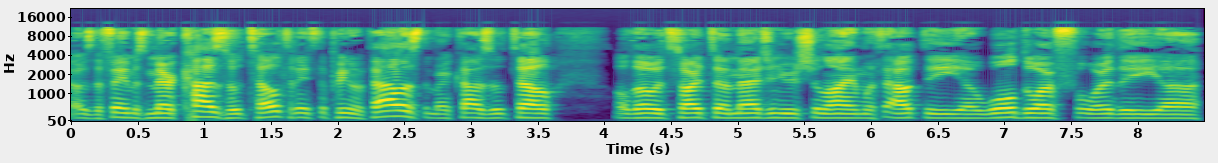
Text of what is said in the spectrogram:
that was the famous Merkaz Hotel. Today it's the Prima Palace, the Merkaz Hotel. Although it's hard to imagine Yerushalayim without the uh, Waldorf or the uh,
